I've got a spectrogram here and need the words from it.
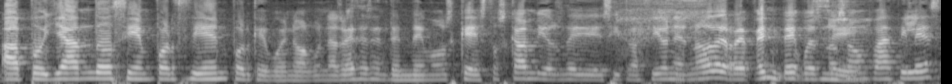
apoyando 100% porque bueno, algunas veces entendemos que estos cambios de situaciones, ¿no? De repente pues no Sí. son fáciles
